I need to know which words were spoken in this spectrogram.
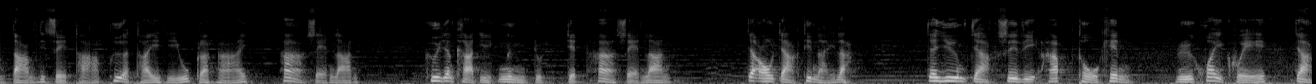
ำตามที่เศรษฐาเพื่อไทยหิวกระหาย 5 แสนล้าน คือยังขาดอีก 1.75 แสนล้าน จะเอาจากที่ไหนล่ะ จะยืมจาก s i r i Hub Token หรือไข้เขวจาก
